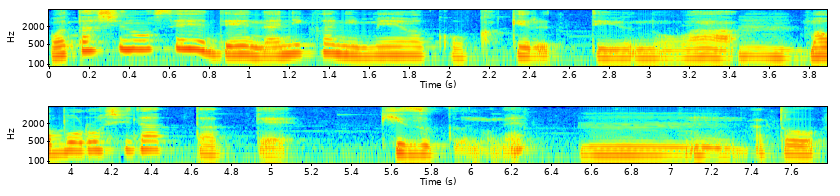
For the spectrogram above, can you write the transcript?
私のせいで何かに迷惑をかけるっていうのはうん。幻だったって気づくのね、ううんん。あと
